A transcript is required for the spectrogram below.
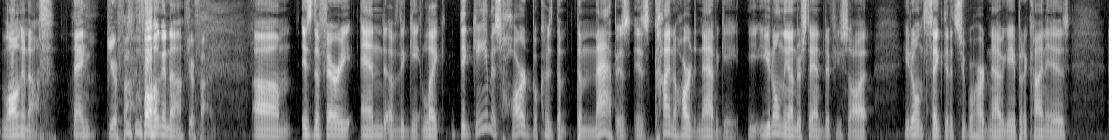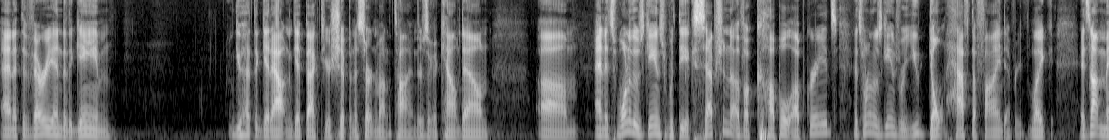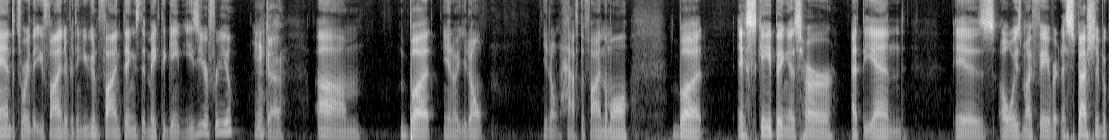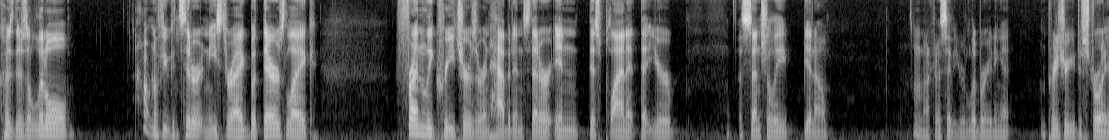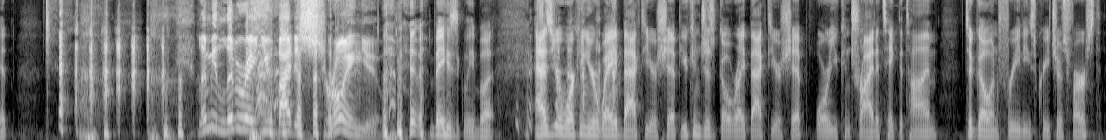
Long enough, Then you're fine. long enough. you're fine. um, is the very end of the game. Like the game is hard because the the map is is kind of hard to navigate. You, you'd only understand it if you saw it. You don't think that it's super hard to navigate, but it kind of is. And at the very end of the game, you have to get out and get back to your ship in a certain amount of time. There's like a countdown. Um, and it's one of those games with the exception of a couple upgrades, it's one of those games where you don't have to find every like it's not mandatory that you find everything. You can find things that make the game easier for you Okay. um but you know you don't you don't have to find them all but escaping as her at the end is always my favorite especially because there's a little i don't know if you consider it an easter egg but there's like friendly creatures or inhabitants that are in this planet that you're essentially you know i'm not going to say that you're liberating it i'm pretty sure you destroy it Let me liberate you by destroying you. basically. But as you're working your way back to your ship, you can just go right back to your ship, or you can try to take the time to go and free these creatures first.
